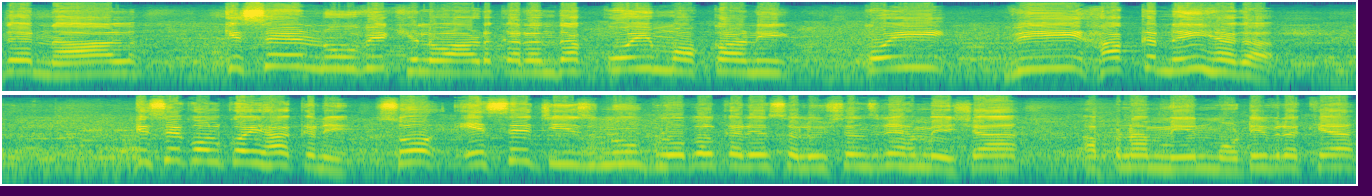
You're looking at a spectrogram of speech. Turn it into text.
ਦੇ ਨਾਲ ਕਿਸੇ ਨੂੰ ਵੀ ਖਿਲਵਾੜ ਕਰਨ ਦਾ ਕੋਈ ਮੌਕਾ ਨਹੀਂ, ਕੋਈ ਵੀ ਹੱਕ ਨਹੀਂ ਹੈਗਾ। ਕਿਸੇ ਕੋਲ ਕੋਈ ਹੱਕ ਨਹੀਂ। ਸੋ ਇਸੇ ਚੀਜ਼ ਨੂੰ ਗਲੋਬਲ ਕਰੀਅਰ ਸੋਲੂਸ਼ਨਸ ਨੇ ਹਮੇਸ਼ਾ ਆਪਣਾ ਮੇਨ ਮੋਟਿਵ ਰੱਖਿਆ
